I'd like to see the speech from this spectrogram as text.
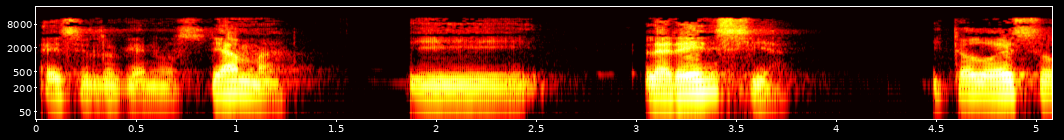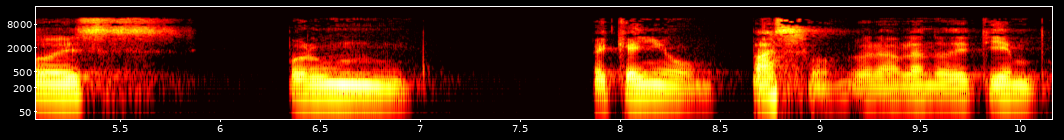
Eso es lo que nos llama. Y la herencia, y todo eso es por un pequeño paso, hablando de tiempo,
